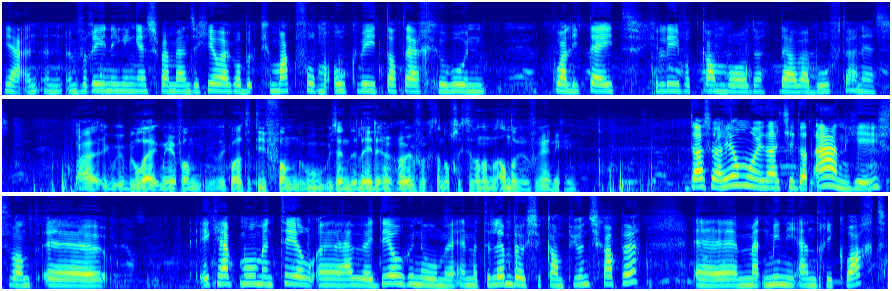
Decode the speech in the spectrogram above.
ja, een, een, een, vereniging is waar men zich heel erg op het gemak voelt, maar ook weet dat er gewoon kwaliteit geleverd kan worden daar waar behoefte aan is. Maar ik bedoel eigenlijk meer van kwalitatief van hoe zijn de leden in Reuver ten opzichte van een andere vereniging? Dat is wel heel mooi dat je dat aangeeft, want uh, Ik heb momenteel uh, hebben wij deelgenomen in, met de Limburgse kampioenschappen uh, met mini en drie kwart.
